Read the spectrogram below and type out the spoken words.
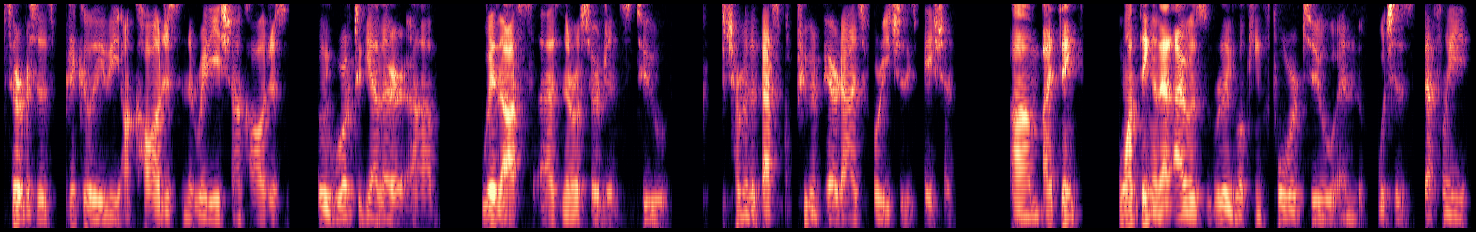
services, particularly the oncologists and the radiation oncologists, really work together um, with us as neurosurgeons to determine the best treatment paradigms for each of these patients. Um, I think one thing that I was really looking forward to, and which has definitely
